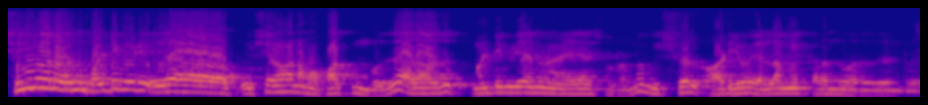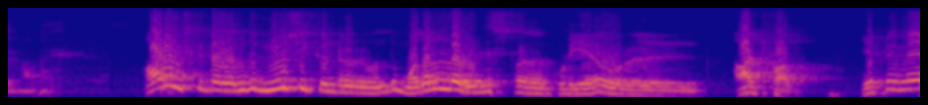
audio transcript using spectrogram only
சினிமாவில் வந்து மல்டிமீடியா விஷயமாக நம்ம பார்க்கும்போது அதாவது மல்டிமீடியான்னு நான் ஏன் சொல்றேன்னா விஷுவல் ஆடியோ எல்லாமே கலந்து வருதுன்றதுனால ஆடியன்ஸ் கிட்ட வந்து மியூசிக்ன்றது வந்து முதல்ல ரெஜிஸ்டர் ஆகக்கூடிய ஒரு ஆர்ட் ஃபார்ம் எப்பயுமே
